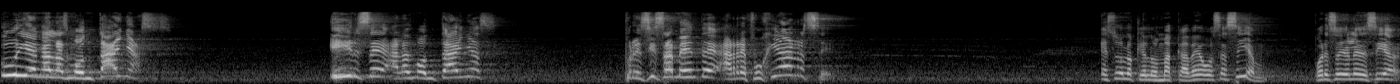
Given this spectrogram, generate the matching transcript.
Huyan a las montañas. Irse a las montañas precisamente a refugiarse. Eso es lo que los macabeos hacían. Por eso yo le decía,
